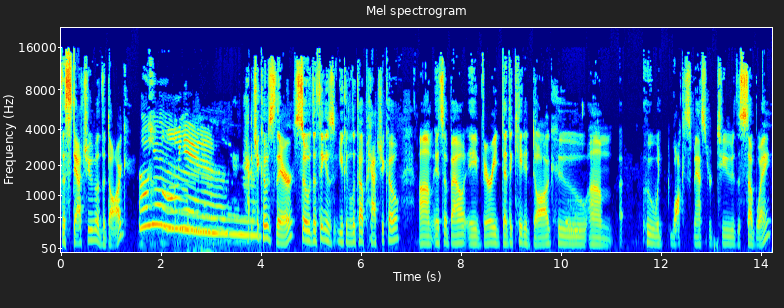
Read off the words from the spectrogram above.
the statue of the dog. Oh yeah, Oh, yeah. Hachiko's there. So the thing is, you can look up Hachiko. Um, it's about a very dedicated dog who um, uh, who would walk his master to the subway,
